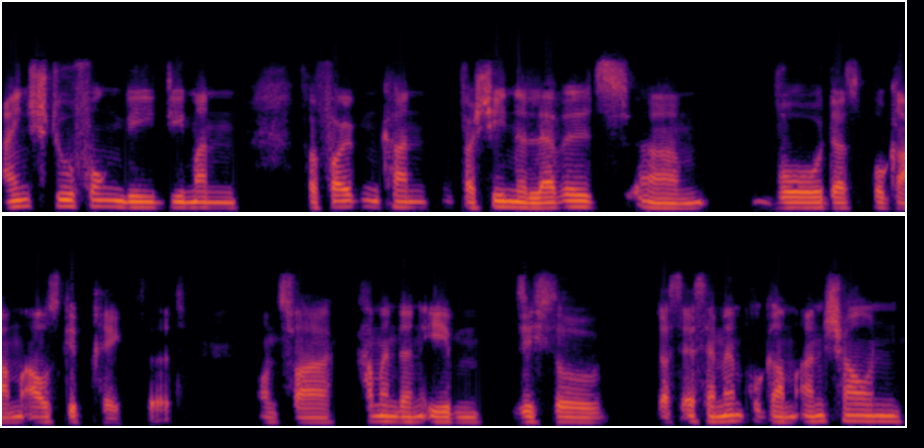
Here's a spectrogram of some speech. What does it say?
Einstufung, die, die man verfolgen kann, verschiedene Levels, ähm, wo das Programm ausgeprägt wird. Und zwar kann man dann eben sich so das SMM-Programm anschauen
